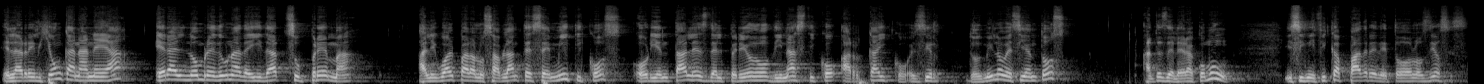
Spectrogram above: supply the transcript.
en la religión cananea, era el nombre de una deidad suprema al igual para los hablantes semíticos orientales del periodo dinástico arcaico, es decir, 2900 antes de la era común, y significa padre de todos los dioses.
